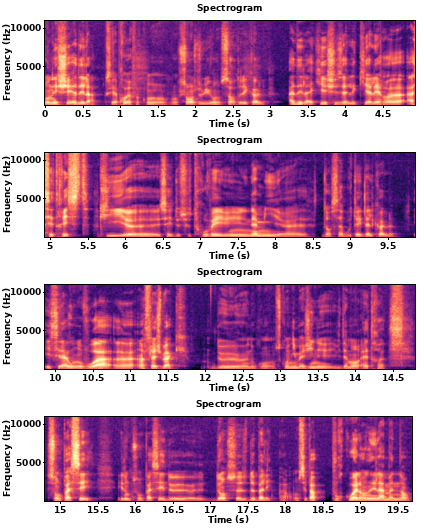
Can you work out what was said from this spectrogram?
On est chez Adela. C'est la première fois qu'on change de lieu, on sort de l'école. Adela qui est chez elle qui a l'air euh, assez triste, qui euh, essaye de se trouver une amie euh, dans sa bouteille d'alcool. Et c'est là où on voit un flashback de ce qu'on imagine évidemment être son passé, et donc son passé de danseuse de ballet. Alors on ne sait pas pourquoi elle en est là maintenant,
